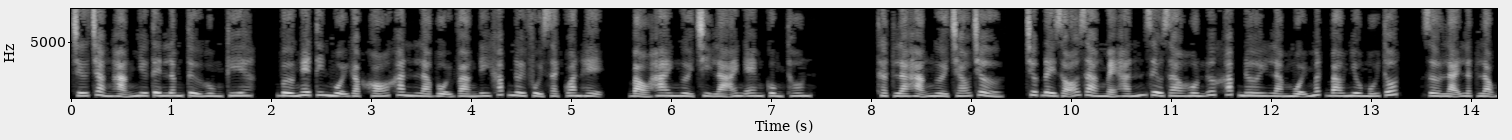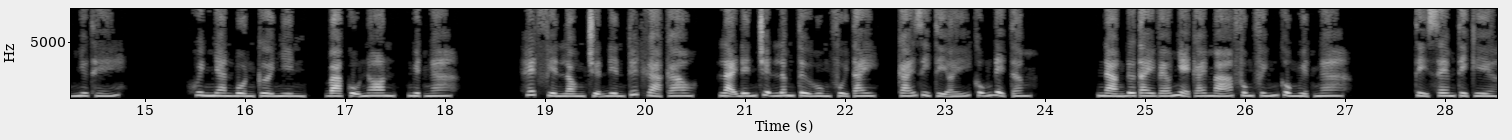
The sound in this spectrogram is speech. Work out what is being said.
Chứ chẳng hạn như tên Lâm Tử Hùng kia, vừa nghe tin muội gặp khó khăn là vội vàng đi khắp nơi phủi sạch quan hệ, bảo hai người chỉ là anh em cùng thôn. Thật là hạng người cháo trở, trước đây rõ ràng mẹ hắn rêu rao hôn ước khắp nơi làm muội mất bao nhiêu mối tốt, giờ lại lật lọng như thế. Khuynh Nhan buồn cười nhìn, bà cụ non, Nguyệt Nga. Hết phiền lòng chuyện điền tuyết gà cao, lại đến chuyện Lâm Tử Hùng phủi tay, cái gì tỷ ấy cũng để tâm. Nàng đưa tay véo nhẹ cái má phúng phính của Nguyệt Nga. Tỷ xem tỷ kìa,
